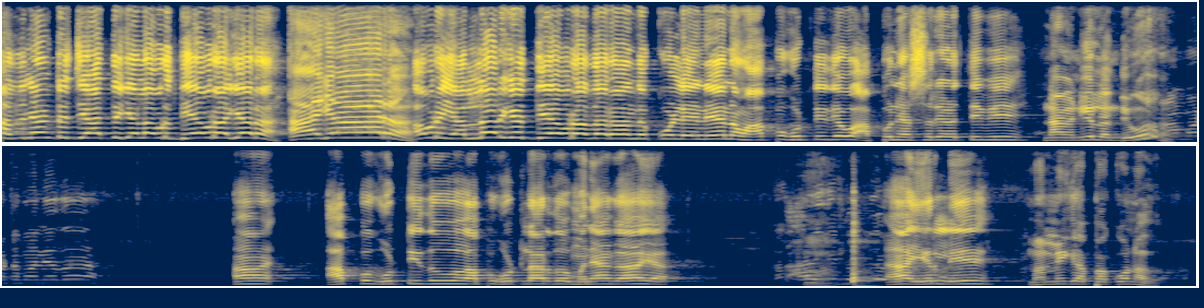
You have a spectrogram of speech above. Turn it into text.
ಹದಿನೆಂಟು ಜಾತಿಗೆಲ್ಲ ಅವ್ರು ದೇವ್ರಾಗ್ಯಾರ. ಆಗ್ಯಾರ. ಅವ್ರು ಎಲ್ಲರಿಗೂ ದೇವ್ರ ಅದಾರ ಅಂದ ಕೂಡಲೇನೆ ನಾವು ಅಪ್ಪ ಹುಟ್ಟಿದೆವು ಅಪ್ಪನ ಹೆಸರು ಹೇಳ್ತೀವಿ. ನಾವೇನು ಇಲ್ಲ ಅಂದೀವು? ಅಪ್ಪ ಹುಟ್ಟಿದು ಅಪ್ಪ ಹುಟ್ಲಾರ್ದು ಮನ್ಯಾಗ ಇರ್ಲಿ. ಮಮ್ಮಿಗೆ ಅಪ್ಪ ಕೋನ್ ಅದು?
